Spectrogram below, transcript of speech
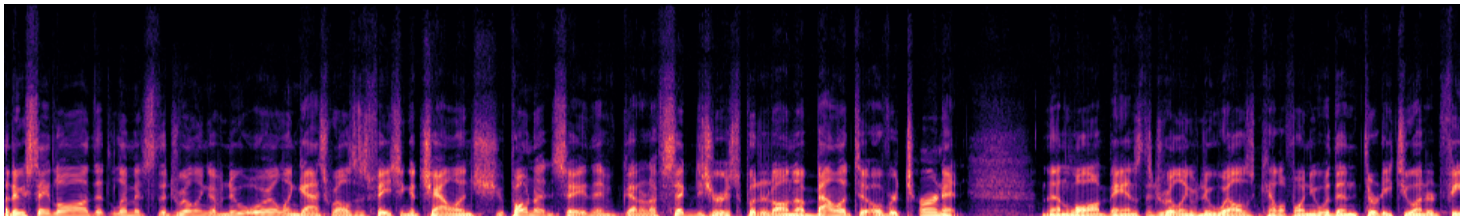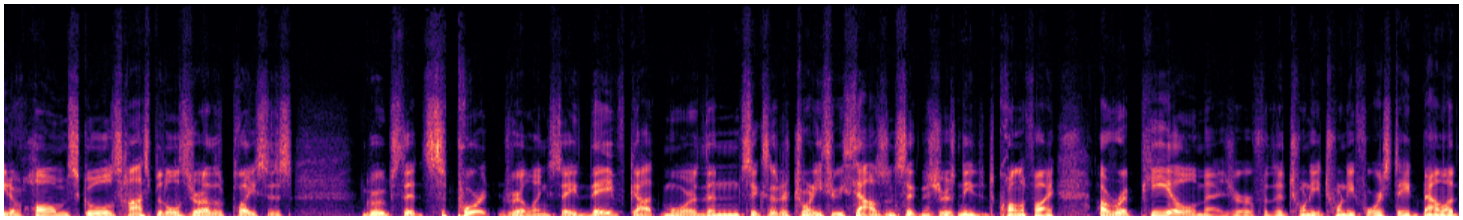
A new state law that limits the drilling of new oil and gas wells is facing a challenge. Opponents say they've got enough signatures to put it on a ballot to overturn it. That law bans the drilling of new wells in California within 3,200 feet of homes, schools, hospitals, or other places. Groups that support drilling say they've got more than 623,000 signatures needed to qualify a repeal measure for the 2024 state ballot.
